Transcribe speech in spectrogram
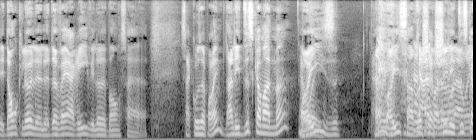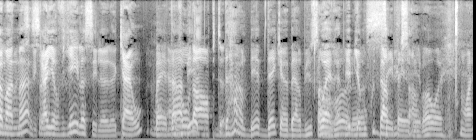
Et donc, là, le, le devin arrive, et là, bon, ça, ça cause un problème. Dans les Dix Commandements, Ah oui. Moïse, hein, Moïse s'en va Ah, chercher les Dix ouais, Commandements. ouais, et quand il revient, là, c'est le, le chaos. Ben, dans, Bible, tout. dans la Bible, dès qu'un barbu s'en Ouais, va, la Bible, il y a beaucoup de barbus qui s'en vont. Ouais, ouais. Ouais.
